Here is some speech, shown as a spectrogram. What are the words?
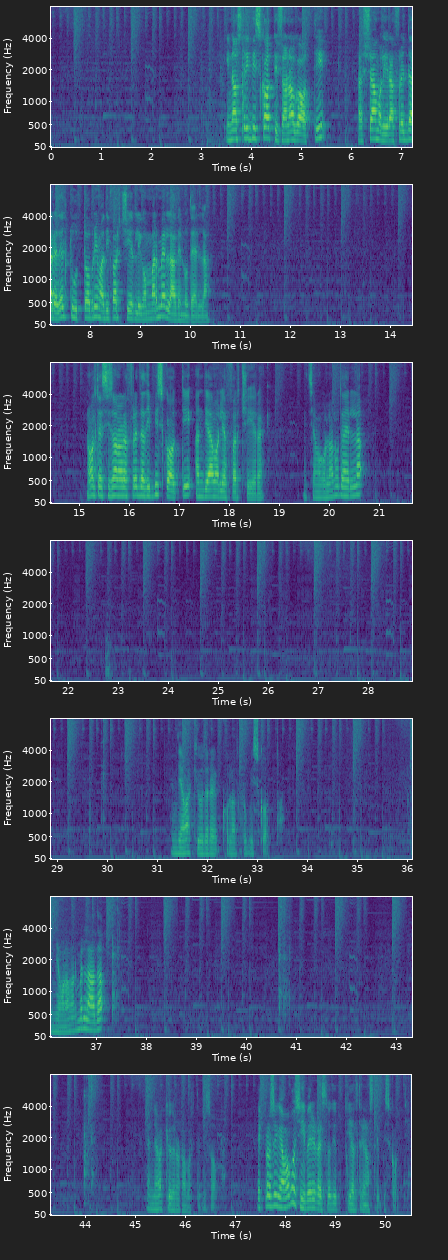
I nostri biscotti sono cotti lasciamoli raffreddare del tutto prima di farcirli con marmellata e nutella. Una volta che si sono raffreddati i biscotti andiamoli a farcire iniziamo con la Nutella. Andiamo a chiudere con l'altro biscotto. Prendiamo la marmellata. E andiamo a chiudere la parte di sopra e proseguiamo così per il resto di tutti gli altri nostri biscotti.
